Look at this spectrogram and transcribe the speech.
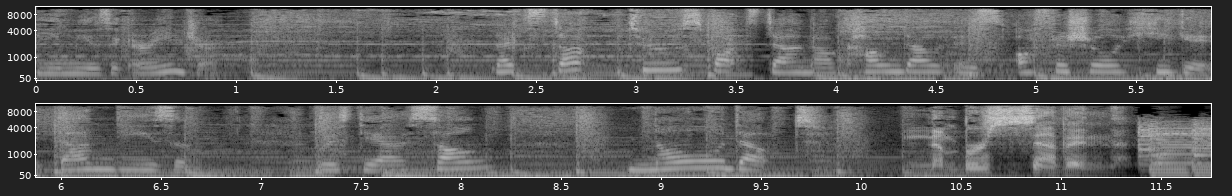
the music arranger. Next up, two spots down our countdown is official Hige Dandism with their song No Doubt. Number 7.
